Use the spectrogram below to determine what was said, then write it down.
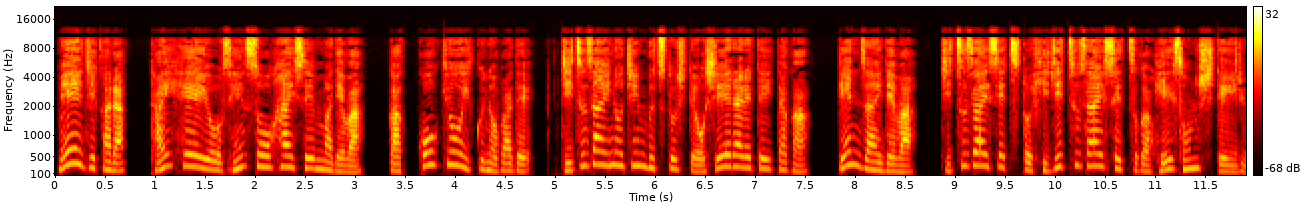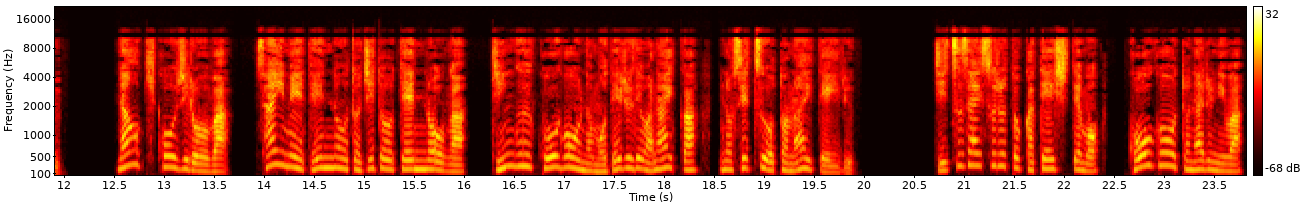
明治から太平洋戦争敗戦までは、学校教育の場で実在の人物として教えられていたが、現在では実在説と非実在説が並存している。直木幸次郎は、西明天皇と持統天皇が神宮皇后のモデルではないかの説を唱えている。実在すると仮定しても、皇后となるには、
